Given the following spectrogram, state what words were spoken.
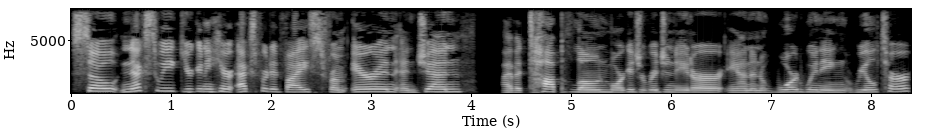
So next week, you're going to hear expert advice from Aaron and Jen. I have a top loan mortgage originator and an award winning realtor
